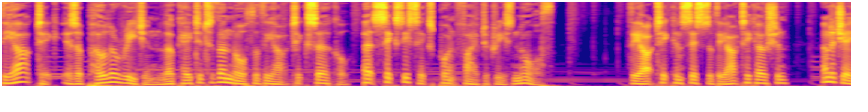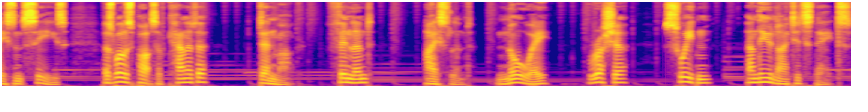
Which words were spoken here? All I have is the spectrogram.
The Arctic is a polar region located to the north of the Arctic Circle at 66.5 degrees north. The Arctic consists of the Arctic Ocean and adjacent seas, as well as parts of Canada, Denmark, Finland, Iceland, Norway, Russia, Sweden, and the United States.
